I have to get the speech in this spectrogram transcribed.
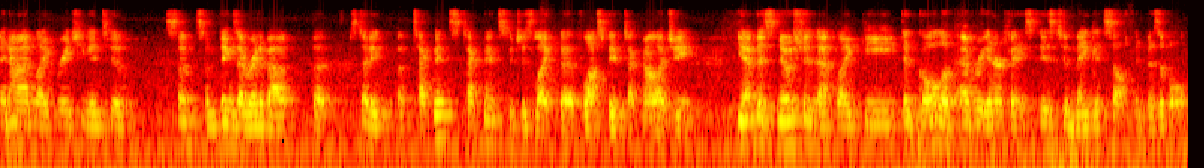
and now I'm like reaching into some some things I read about the study of technics, technics, which is like the philosophy of technology. You have this notion that like the the goal of every interface is to make itself invisible,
